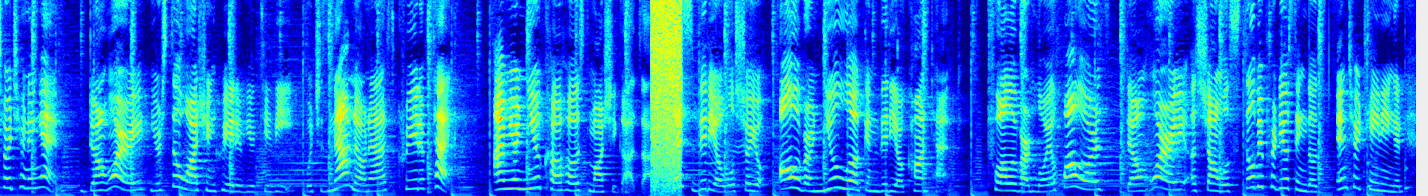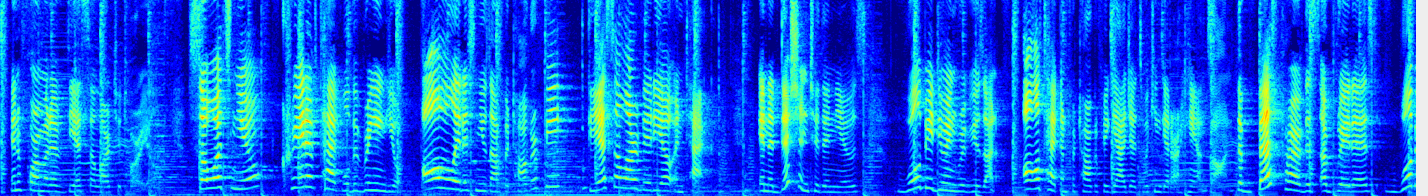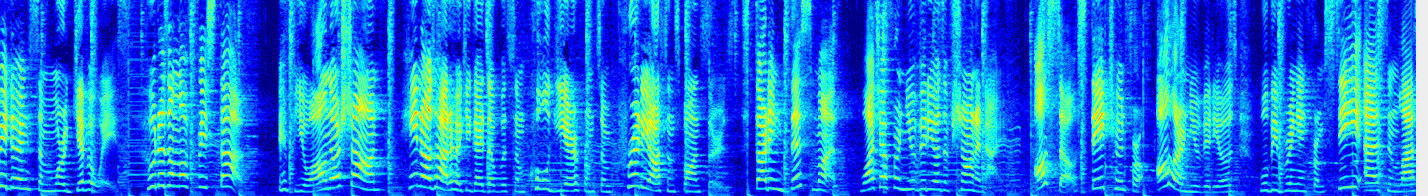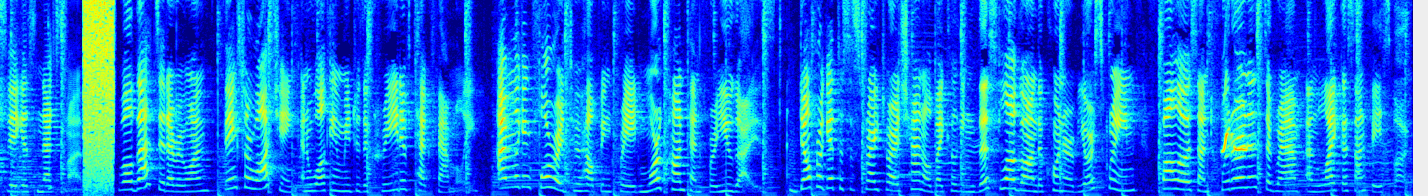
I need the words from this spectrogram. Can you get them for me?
Thanks for tuning in. Don't worry, you're still watching Creative View TV, which is now known as KreativeTech. I'm your new co-host, Mashie Ghaza. This video will show you all of our new look and video content. To all of our loyal followers, don't worry, as Sean will still be producing those entertaining and informative DSLR tutorials. So what's new? KreativeTech will be bringing you all the latest news on photography, DSLR video, and tech. In addition to the news, we'll be doing reviews on all tech and photography gadgets we can get our hands on. The best part of this upgrade is we'll be doing some more giveaways. Who doesn't love free stuff? If you all know Sean, he knows how to hook you guys up with some cool gear from some pretty awesome sponsors. Starting this month, watch out for new videos of Sean and I. Also, stay tuned for all our new videos we'll be bringing from CES in Las Vegas next month. Well, that's it everyone. Thanks for watching and welcoming me to the KreativeTech family. I'm looking forward to helping create more content for you guys. Don't forget to subscribe to our channel by clicking this logo on the corner of your screen, follow us on Twitter and Instagram, and like us on Facebook.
